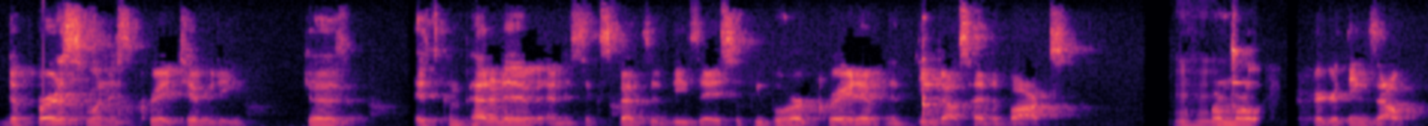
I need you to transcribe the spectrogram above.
The first one is creativity because it's competitive and it's expensive these days. So people who are creative and think outside the box mm-hmm. are more likely to figure things out.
